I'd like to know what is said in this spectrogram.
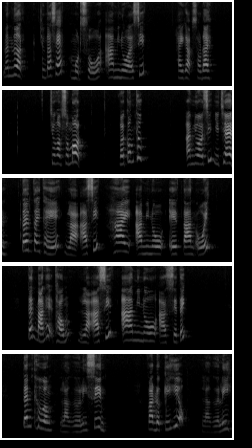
Lần lượt chúng ta xét một số amino acid hay gặp sau đây. Trường hợp số 1. Với công thức amino acid như trên, tên thay thế là axit 2 amino ethanoic. Tên bán hệ thống là axit amino acetic. Tên thường là glycine và được ký hiệu là gly.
